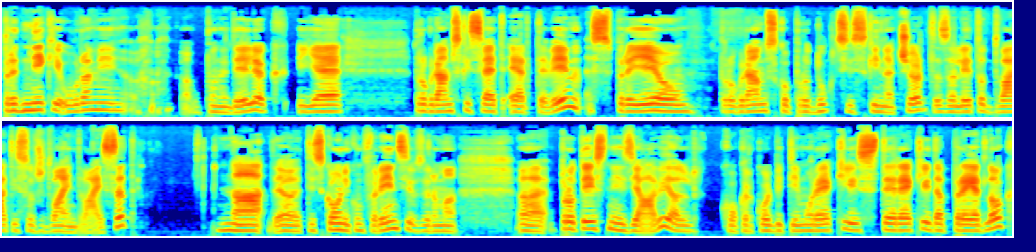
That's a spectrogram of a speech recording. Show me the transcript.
pred nekaj urami, v ponedeljek, je programski svet RTV sprejel programsko-produkcijski načrt za leto 2022 na eh, tiskovni konferenci oziroma eh, protestni izjavi ali kakorkoli bi temu rekli, ste rekli, da predlog,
